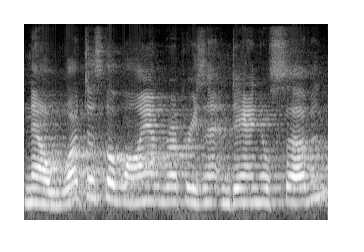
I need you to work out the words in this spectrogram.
Now, what does the lion represent in Daniel 7?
